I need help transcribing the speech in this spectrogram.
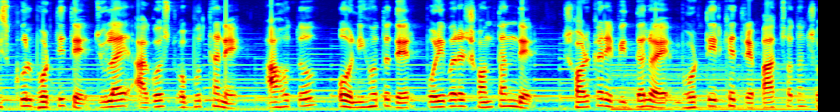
স্কুল ভর্তিতে জুলাই আগস্ট অভ্যুত্থানে আহত ও নিহতদের পরিবারের সন্তানদের সরকারি বিদ্যালয়ে ভর্তির ক্ষেত্রে পাঁচ শতাংশ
